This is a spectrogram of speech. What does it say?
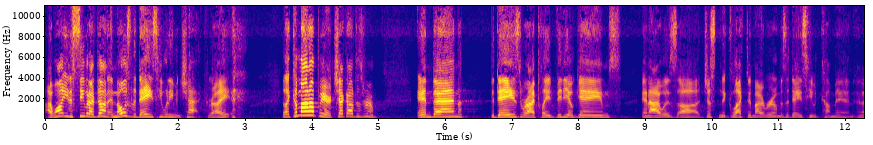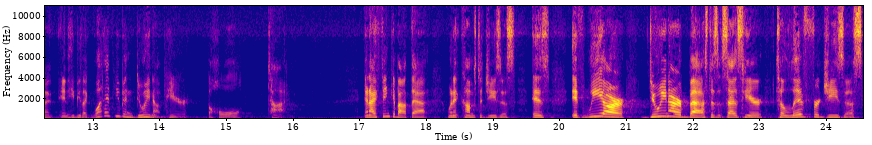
I want you to see what I've done. And those are the days he wouldn't even check, right? like, come on up here, check out this room. And then the days where I played video games and I was uh, just neglected my room was the days he would come in and, I, and he'd be like, What have you been doing up here the whole time? And I think about that when it comes to Jesus is if we are doing our best, as it says here, to live for Jesus,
